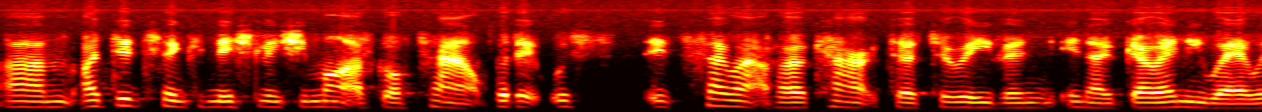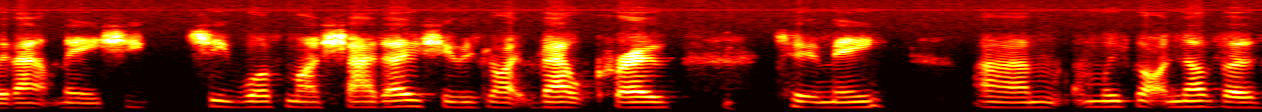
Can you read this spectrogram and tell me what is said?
Um, I did think initially she might have got out, but it was it's so out of her character to even you know go anywhere without me. She she was my shadow. She was like Velcro to me. Um, and we've got another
